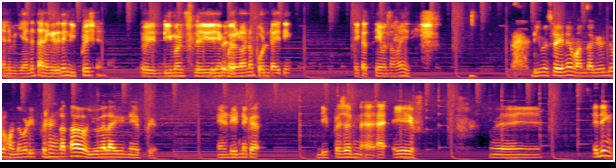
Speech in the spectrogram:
ඇනම ගැන තනිකරද ඩිප්‍රේෂන් ඩීමන්ස්ලේ බලන්න පොඩ්ඩයිති එකත්ේම තමයි ඩීමස්ලේන මන්දගද හොඳම ඩිප්‍රේෂන් කතාව යලයි නේප එඩින්න එක ඩිප්‍රෂන් ඒ ඉතින්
